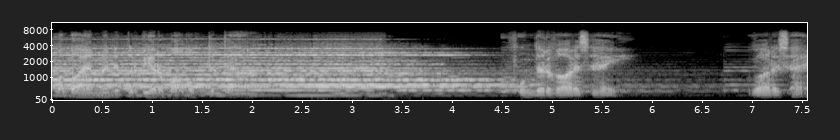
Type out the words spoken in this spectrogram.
maar baie min het probeer om haar op te tel. Wonder waar is hy? Waar is hy?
